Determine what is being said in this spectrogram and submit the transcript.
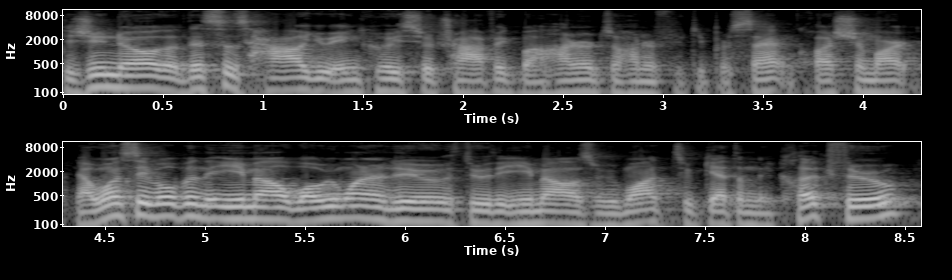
Did you know that this is how you increase your traffic by 100 to 150%? Question mark. Now, once they've opened the email, what we wanna do through the email is we want to get them to click through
